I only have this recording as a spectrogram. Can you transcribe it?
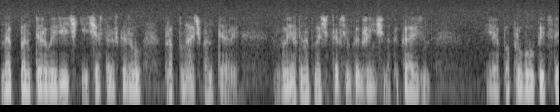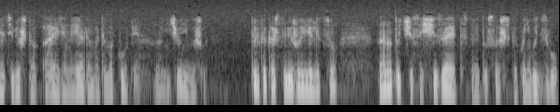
на пантеровой речке и часто рассказывал про плач пантеры. Говорят, она плачет совсем как женщина, как Айрин. Я попробовал представить себе, что Айрин рядом в этом окопе, но ничего не вышло. Только, кажется, вижу ее лицо — оно тотчас исчезает, стоит услышать какой-нибудь звук.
